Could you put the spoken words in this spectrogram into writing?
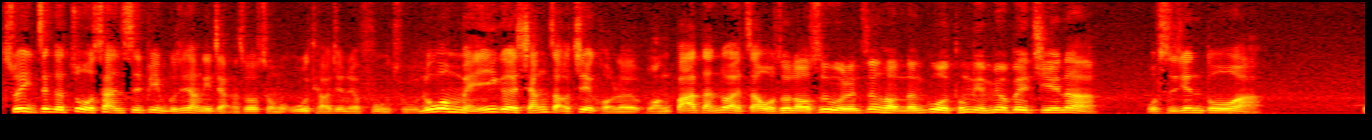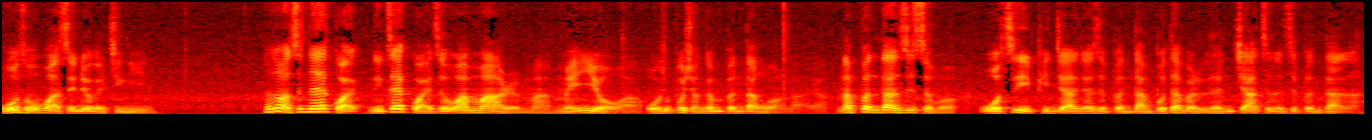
所以这个做善事并不是像你讲的说什么无条件的付出。如果每一个想找借口的王八蛋都来找我说，老师我人真好难过，童年没有被接纳，我时间多啊，我怎么把时间留给精英？他说：“老师，你在拐你在拐着弯骂人吗？没有啊，我就不想跟笨蛋往来啊。那笨蛋是什么？我自己评价人家是笨蛋，不代表人家真的是笨蛋啊，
